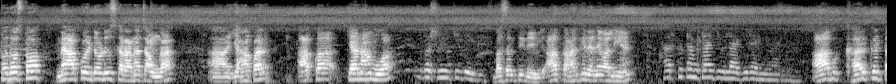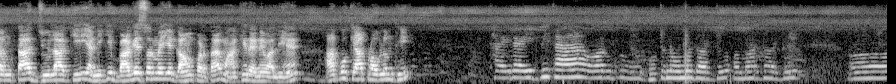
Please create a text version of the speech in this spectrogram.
तो दोस्तों, मैं आपको इंट्रोड्यूस कराना चाहूँगा यहाँ पर। आपका क्या नाम हुआ? बसंती देवी। बसंती देवी। आप कहाँ की रहने वाली हैं? टमटा जूला की रहने वाली आप खर्क टमटा जूला की यानी कि बागेश्वर में ये गाँव पड़ता है वहाँ की रहने वाली हैं। आपको क्या प्रॉब्लम थी? थायराइड भी था और घुटनों में दर्द कमर दर्द और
